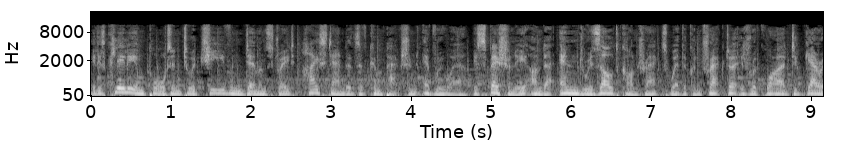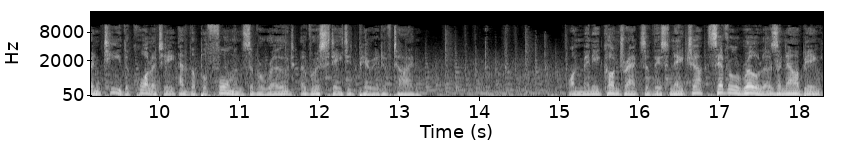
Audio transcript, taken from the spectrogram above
it is clearly important to achieve and demonstrate high standards of compaction everywhere, especially under end result contracts where the contractor is required to guarantee the quality and the performance of a road over a stated period of time. On many contracts of this nature, several rollers are now being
